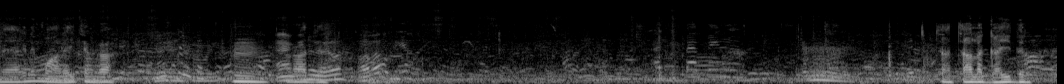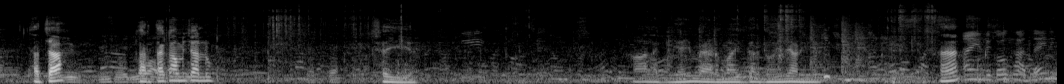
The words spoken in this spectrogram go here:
ਮੈਂ ਕਹਿੰਦੇ ਮਾਰਾ ਹੀ ਚੰਗਾ। ਹੂੰ ਰਾਜਾ ਚਾਚਾ ਲੱਗਾ ਈ ਇੱਧਰ। ਚਾਚਾ ਕਰਤਾ ਕੰਮ ਚਾਲੂ? ਸਹੀ ਹੈ ਹਾਂ ਲੱਗੀਆਂ ਹੀ ਮੈਡਮਾਂ ਇੱਧਰ ਦੋਵੇਂ ਜਾਣੀਆਂ ਹੈ? ਅਸੀਂ ਤੇ ਕੋ ਖਾਦਾ ਹੀ ਨਹੀਂ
